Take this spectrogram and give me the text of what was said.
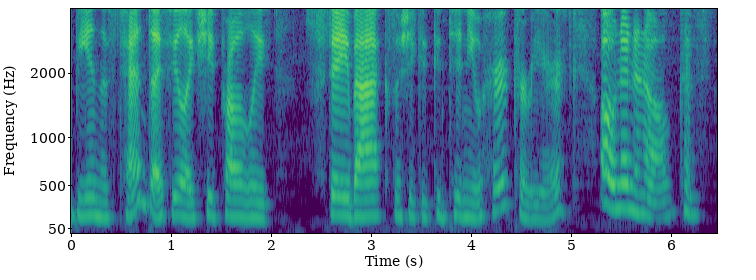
be in this tent? I feel like she'd probably stay back so she could continue her career. Oh no, no, no, because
